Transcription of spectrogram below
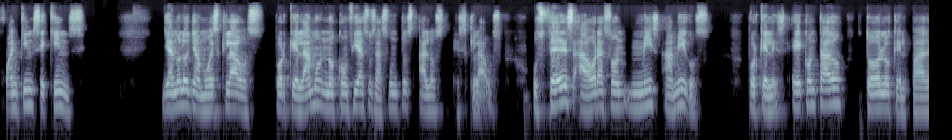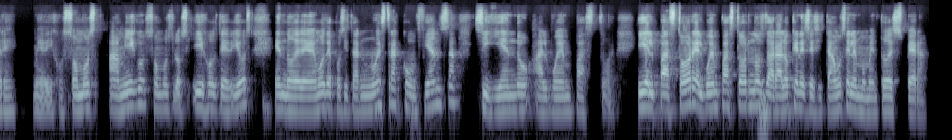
Juan 15, 15. Ya no los llamó esclavos, porque el amo no confía sus asuntos a los esclavos. Ustedes ahora son mis amigos porque les he contado todo lo que el Padre me dijo. Somos amigos, somos los hijos de Dios, en donde debemos depositar nuestra confianza siguiendo al buen pastor. Y el pastor, el buen pastor, nos dará lo que necesitamos en el momento de espera.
